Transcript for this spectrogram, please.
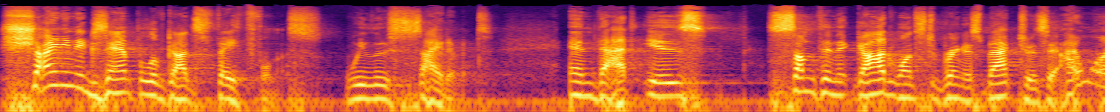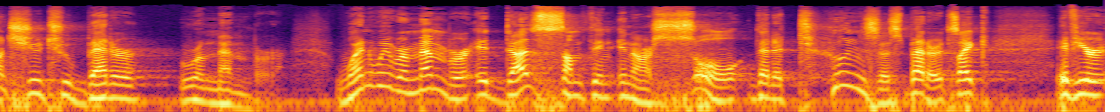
shining example of God's faithfulness. We lose sight of it. And that is something that God wants to bring us back to and say, I want you to better remember. When we remember, it does something in our soul that attunes us better. It's like if you're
